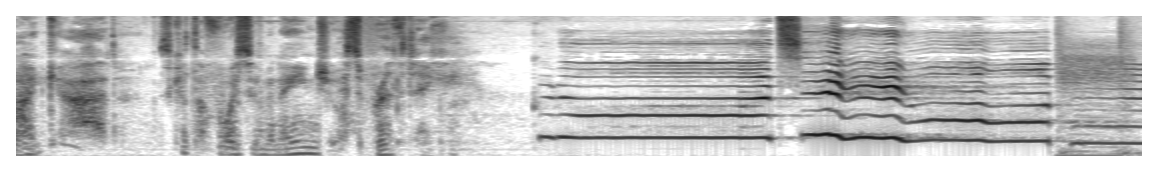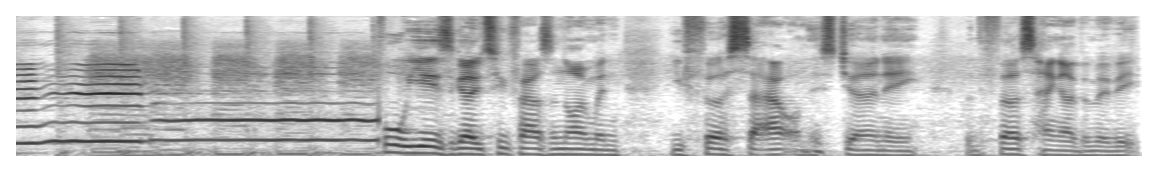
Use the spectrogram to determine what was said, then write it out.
My God, he's got the voice of an angel. It's breathtaking. Four years ago, 2009, when you first set out on this journey with the first Hangover movie,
